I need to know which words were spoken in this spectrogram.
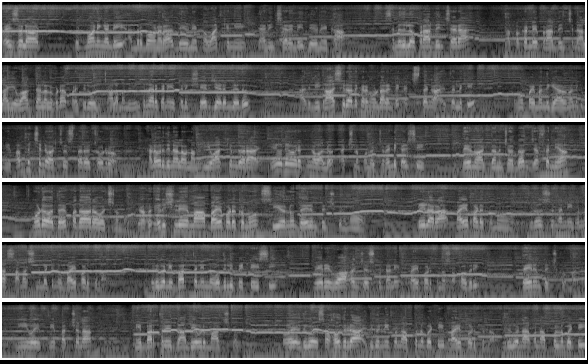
Praise lord good morning అండి. అందరూ బాగున్నారా? దేవుని యొక్క వాక్యాన్ని ధ్యానించారండి. దేవుని యొక్క సన్నిధిలో ప్రార్థించారా? తప్పకుండా ప్రార్థించండి. అలాగే వాగ్దానాలు కూడా ప్రతిరోజు చాలామంది వింటున్నారు కానీ ఇతరులకి షేర్ చేయడం లేదు. అది మీకు ఆశీర్వాదకరంగా ఉండాలంటే ఖచ్చితంగా ఇతరులకి ఒక ముప్పై మందికి యాభై మందికి మీరు పంపించండి. వారు చూస్తారో చూడరో. కడవరి దినాల్లో ఉన్నాం. ఈ వాక్యం ద్వారా ఏదేవో రకంగా వాళ్ళు రక్షణ పొందొచ్చు? రండి కలిసి దేవుని వాగ్దానం చూద్దాం. జఫన్యా మూడవ అధ్యాయం పదహారవ వచనము. ఎరుషులేమా భయపడకము సియోను ధైర్యం తెచ్చుకునము. ప్రియులరా భయపడకము. ఈరోజు నీకున్న సమస్యను బట్టి నువ్వు భయపడుతున్నావు. ఇదిగో నీ భర్త నిన్ను వదిలిపెట్టేసి వేరే వివాహం చేసుకుంటాని భయపడుతున్న సహోదరి ధైర్యం తెచ్చుకోమన్నాడు. నీ వైపు నీ పక్షాన నీ భర్తని నా దేవుడు మార్చగలడు. ఓ ఇదిగో సహోదరుడా ఇదిగో నీకున్న అప్పును బట్టి భయపడుతున్నావు. ఇదిగో నాకున్న అప్పులను బట్టి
